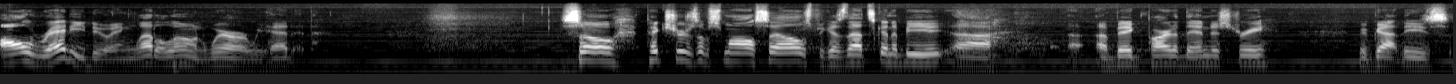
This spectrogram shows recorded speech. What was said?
already doing, let alone where are we headed. So pictures of small cells, because that's going to be uh, a big part of the industry. We've got these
